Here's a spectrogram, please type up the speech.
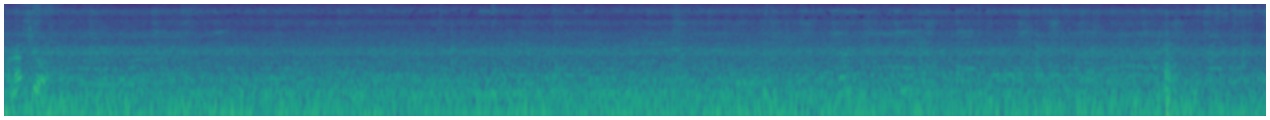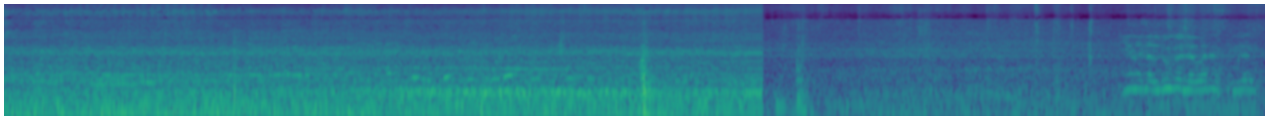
Palacio. la droga la van a entregar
